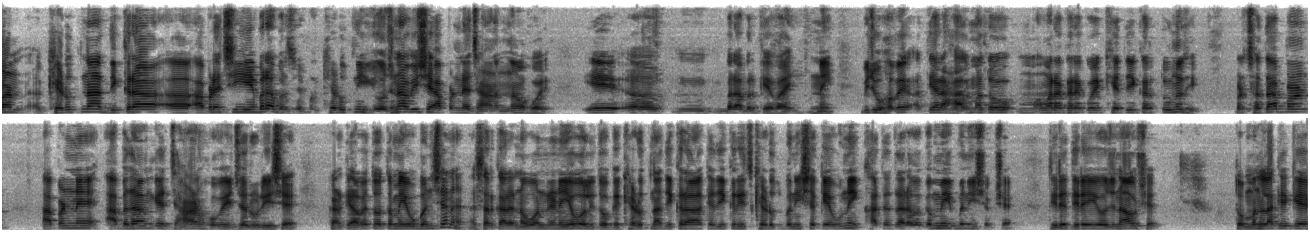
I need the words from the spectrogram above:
પણ ખેડૂતના દીકરા આપણે છીએ એ બરાબર છે, પણ ખેડૂતની યોજના વિશે આપણને જાણ ન હોય એ બરાબર કહેવાય નહીં. બીજું, હવે અત્યારે હાલમાં તો અમારા ઘરે કોઈ ખેતી કરતું નથી, પણ છતાં પણ આપણને આ બધા અંગે જાણ હોવી જરૂરી છે. કારણ કે હવે તો તમે એવું બનશે ને, સરકારે નવો નિર્ણય એવો લીધો કે ખેડૂતના દીકરા કે દીકરી જ ખેડૂત બની શકે એવું નહીં, ખાતેદાર હવે ગમે એ બની શકશે. ધીરે ધીરે યોજના આવશે. તો મને લાગે કે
